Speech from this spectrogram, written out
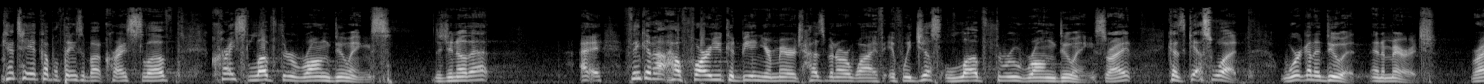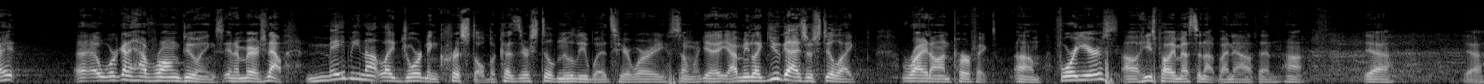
Can I tell you a couple things about Christ's love? Christ loved through wrongdoings. Did you know that? I, think about how far you could be in your marriage, husband or wife, if we just love through wrongdoings, right? Because guess what? We're going to do it in a marriage, right? Uh, we're going to have wrongdoings in a marriage. Now, maybe not like Jordan and Crystal because they're still newlyweds here. Where are you? Somewhere? Yeah, yeah. I mean, like you guys are still like right on perfect. Um, four years? Oh, he's probably messing up by now then, huh? Yeah, yeah.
